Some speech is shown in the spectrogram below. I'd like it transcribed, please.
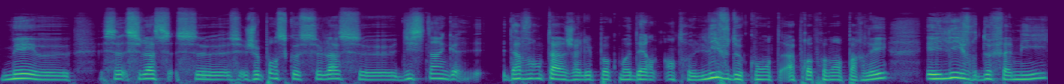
mais euh, ce- cela, je pense que cela se distingue davantage à l'époque moderne entre livre de contes à proprement parler et livre de famille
